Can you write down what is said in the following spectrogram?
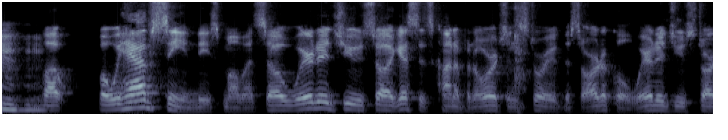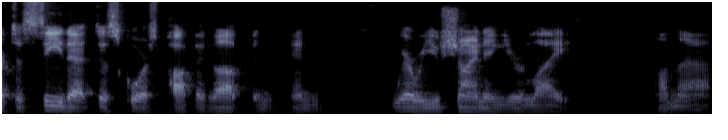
Mm-hmm. But but we have seen these moments. So where did you? So I guess it's kind of an origin story of this article. Where did you start to see that discourse popping up, and and where were you shining your light on that?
